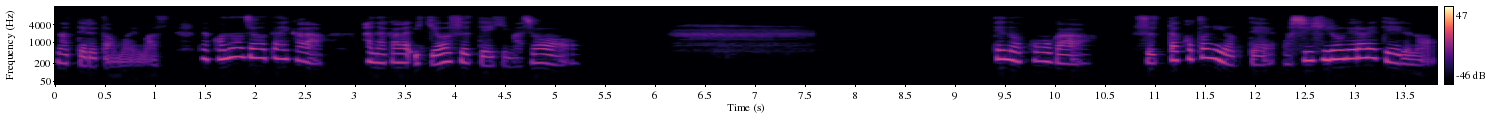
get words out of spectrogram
なってると思います。で、この状態から鼻から息を吸っていきましょう。手の甲が吸ったことによって押し広げられているの、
